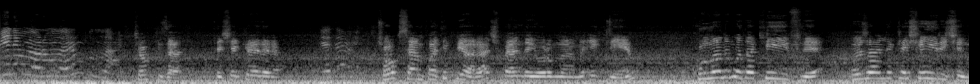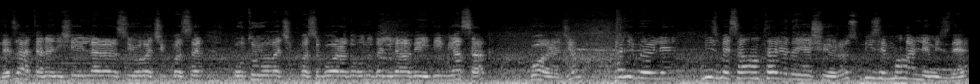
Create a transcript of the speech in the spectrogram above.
Benim yorumlarım bunlar. Çok güzel. Teşekkür ederim. Ne demek? Çok sempatik bir araç. Ben de yorumlarımı ekleyeyim. Kullanımı da keyifli. Özellikle şehir içinde zaten hani şehirler arası yola çıkması, otoyola çıkması bu arada onu da ilave edeyim yasak. bu aracın. Hani böyle biz mesela Antalya'da yaşıyoruz. Bizim mahallemizde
